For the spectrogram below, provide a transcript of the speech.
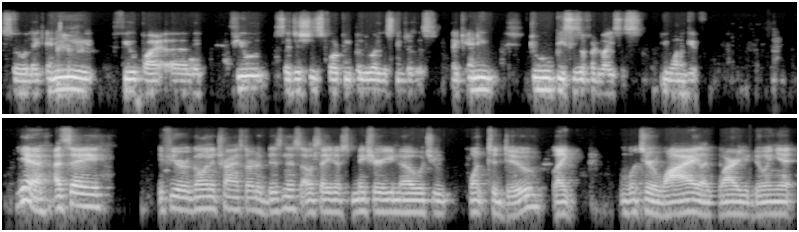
So, like, any few part, uh, like few suggestions for people who are listening to this, like any two pieces of advices you want to give. Yeah, I'd say if you're going to try and start a business, I would say just make sure you know what you want to do. Like, what's your why? Like, why are you doing it?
